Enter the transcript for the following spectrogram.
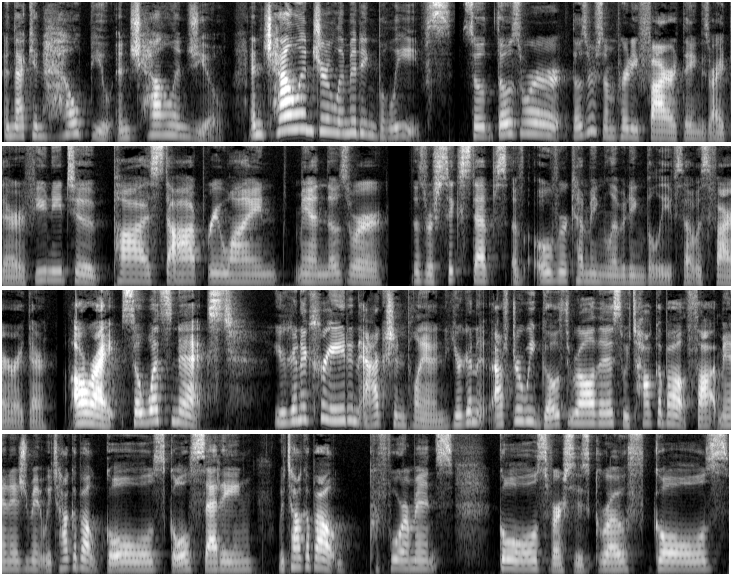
and that can help you and challenge you and challenge your limiting beliefs. So those were those are some pretty fire things right there. If you need to pause, stop, rewind, man, those were those were six steps of overcoming limiting beliefs. That was fire right there. All right, so what's next? You're going to create an action plan. You're going to, after we go through all this, we talk about thought management, we talk about goals, goal setting, we talk about performance, goals versus growth goals.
